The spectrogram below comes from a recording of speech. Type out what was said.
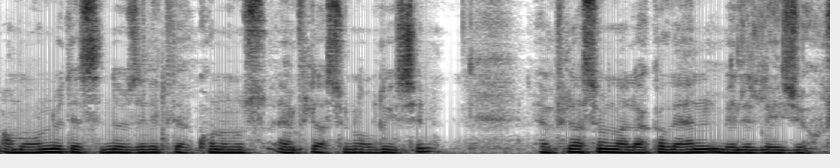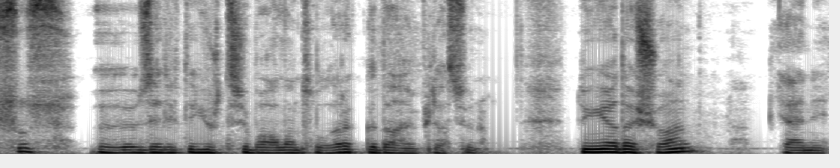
ama onun ötesinde özellikle konumuz enflasyon olduğu için enflasyonla alakalı en belirleyici husus e, özellikle yurt dışı bağlantı olarak gıda enflasyonu. Dünyada şu an yani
